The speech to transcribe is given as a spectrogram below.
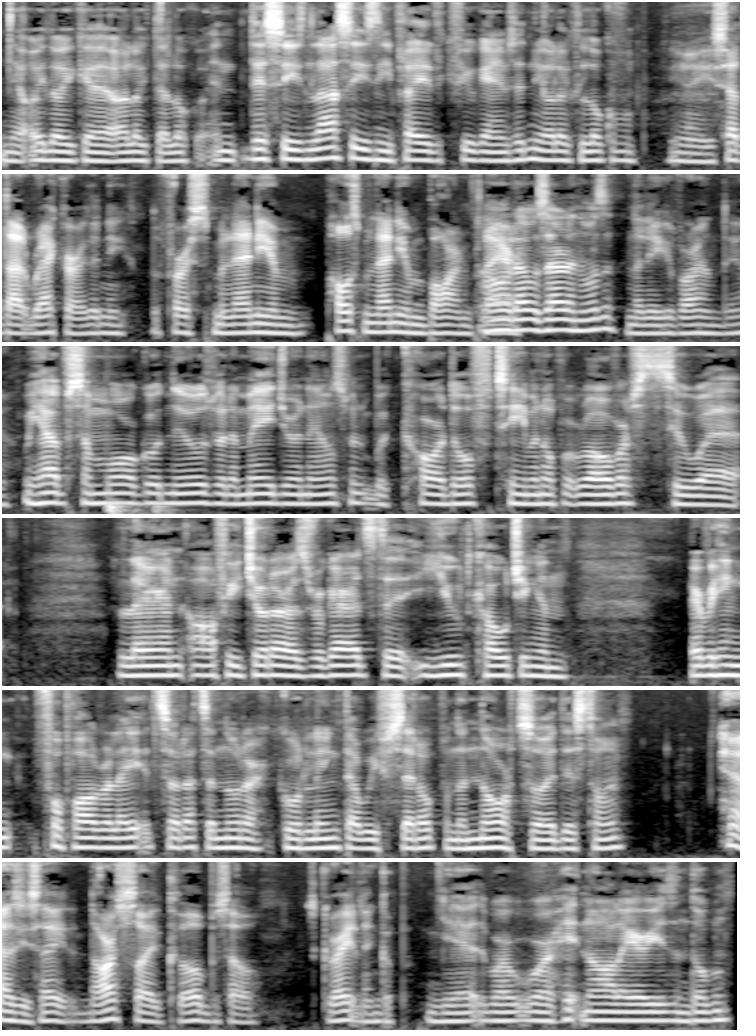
Yeah, I like uh, I like the look. In this season, last season he played a few games, didn't he? I like the look of him. Yeah, he set that record, didn't he? The first millennium, post millennium born player Oh, that was Aaron, was it? in the League of Ireland. Yeah, We have some more good news with a major announcement with Corduff teaming up with Rovers to uh, learn off each other as regards to youth coaching and everything football related. So that's another good link that we've set up on the north side this time. yeah, as you say, North Side club, so it's a great link up. Yeah, we're we're hitting all areas in Dublin.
